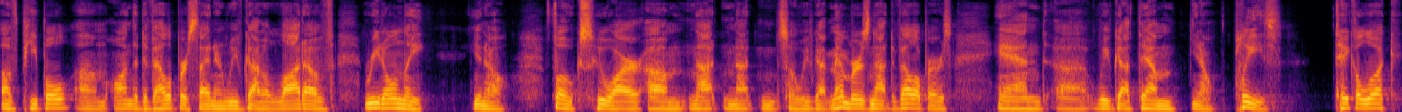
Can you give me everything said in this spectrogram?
of people um, on the developer site, and we've got a lot of read only, you know, folks who are um, not not so we've got members, not developers, and uh, we've got them. You know, please take a look.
